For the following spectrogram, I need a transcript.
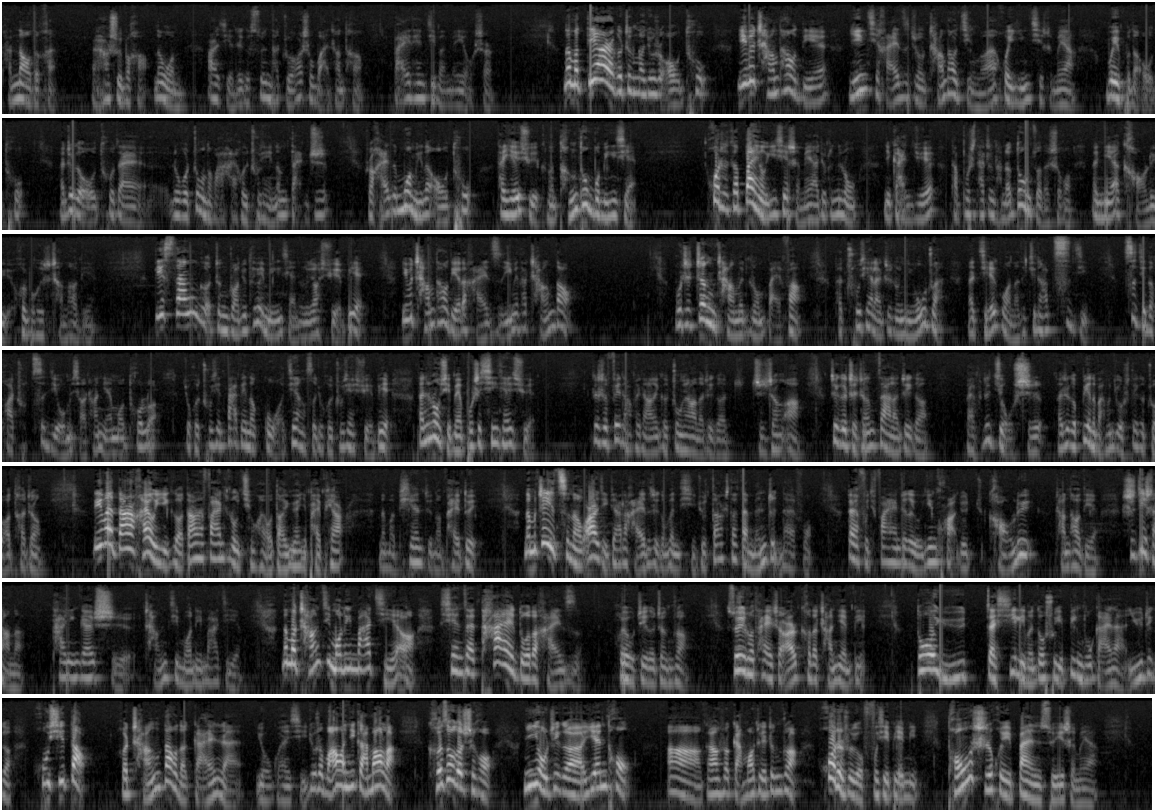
他闹得很，晚上睡不好。那我们二姐这个孙他主要是晚上疼。白天基本没有事儿，那么第二个症状就是呕吐，因为肠套叠引起孩子这种肠道痉挛，会引起什么呀？胃部的呕吐。那这个呕吐在如果重的话，还会出现那么胆汁。说孩子莫名的呕吐，他也许可能疼痛不明显，或者他伴有一些什么呀？就是那种你感觉他不是他正常的动作的时候，那你也考虑会不会是肠套叠。第三个症状就特别明显，就是叫血便。因为肠套叠的孩子，因为他肠道不是正常的这种摆放，它出现了这种扭转，那结果呢，它经常刺激，刺激的话，刺激我们小肠黏膜脱落，就会出现大便的果酱色，就会出现血便。但这种血便不是新鲜血，这是非常非常的一个重要的这个指征啊。这个指征占了这个百分之九十，它这个病的百分之九十的一个主要特征。另外，当然还有一个，当时发现这种情况，我到医院去拍片儿，那么片就能拍对。那么这一次呢，我二姐家的孩子这个问题，就当时他在门诊，大夫，大夫就发现这个有硬块，就考虑肠套叠。实际上呢，他应该是肠系膜淋巴结。那么肠系膜淋巴结啊，现在太多的孩子会有这个症状，所以说它也是儿科的常见病。多于在西医里面都属于病毒感染，与这个呼吸道和肠道的感染有关系。就是往往你感冒了，咳嗽的时候。你有这个咽痛啊，刚刚说感冒这些症状，或者说有腹泻、便秘，同时会伴随什么呀？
